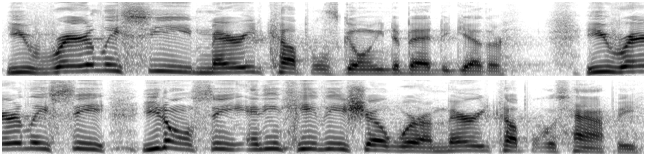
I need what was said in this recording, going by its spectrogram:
You rarely see married couples going to bed together. You rarely see, you don't see any TV show where a married couple is happy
